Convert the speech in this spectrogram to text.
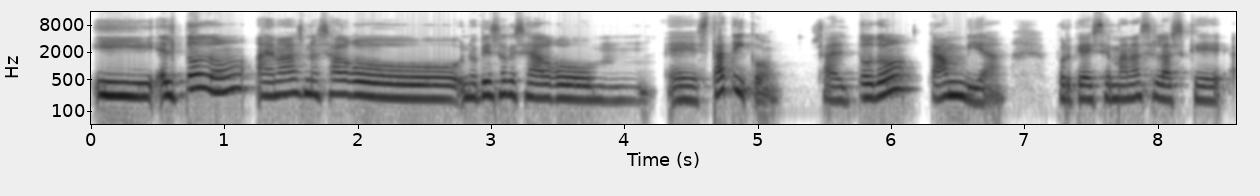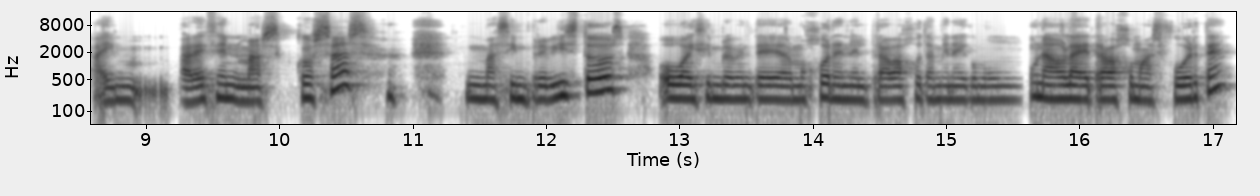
Y el todo, además, no es algo, no pienso que sea algo mm, eh, estático. O sea, el todo cambia, porque hay semanas en las que hay, parecen más cosas, más imprevistos, o hay simplemente, a lo mejor en el trabajo también hay como una ola de trabajo más fuerte.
